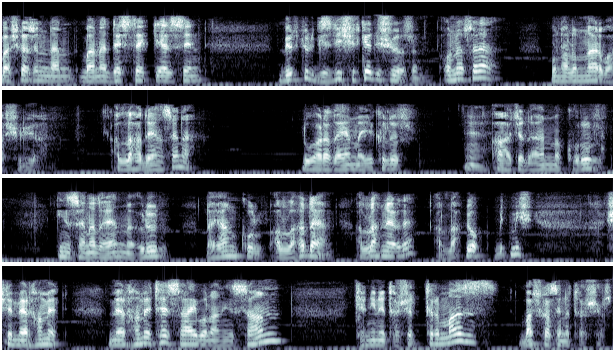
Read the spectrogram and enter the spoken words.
başkasından bana destek gelsin. Bir tür gizli şirke düşüyorsun. Ondan sonra bunalımlar başlıyor. Allah'a dayansana. Duvara dayanma yıkılır. Evet. Ağaca dayanma kurur. İnsana dayanma ölür. Dayan kul. Allah'a dayan. Allah nerede? Allah yok. Bitmiş. İşte merhamet. Merhamete sahip olan insan kendini taşıttırmaz, başkasını taşır.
